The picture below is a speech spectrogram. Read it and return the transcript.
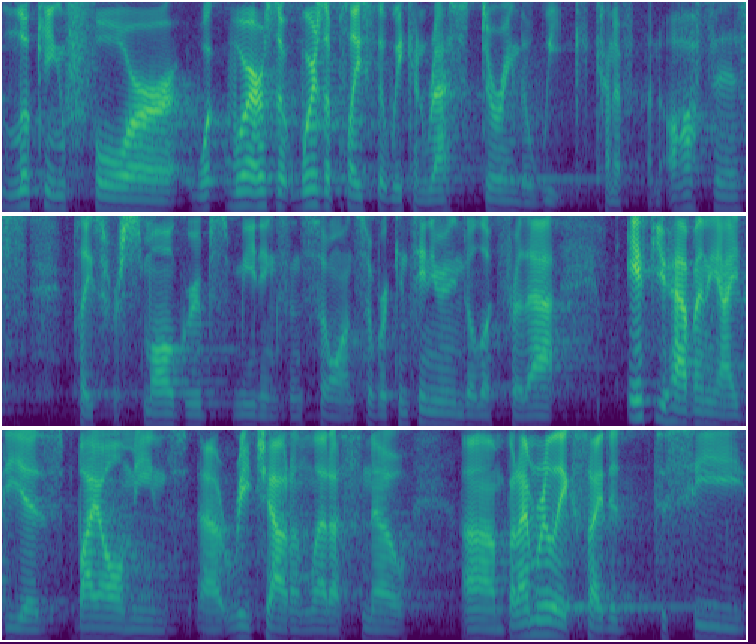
looking for what, where's, a, where's a place that we can rest during the week, kind of an office, place for small groups, meetings, and so on. So we're continuing to look for that. If you have any ideas, by all means, uh, reach out and let us know. Um, but I'm really excited to see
